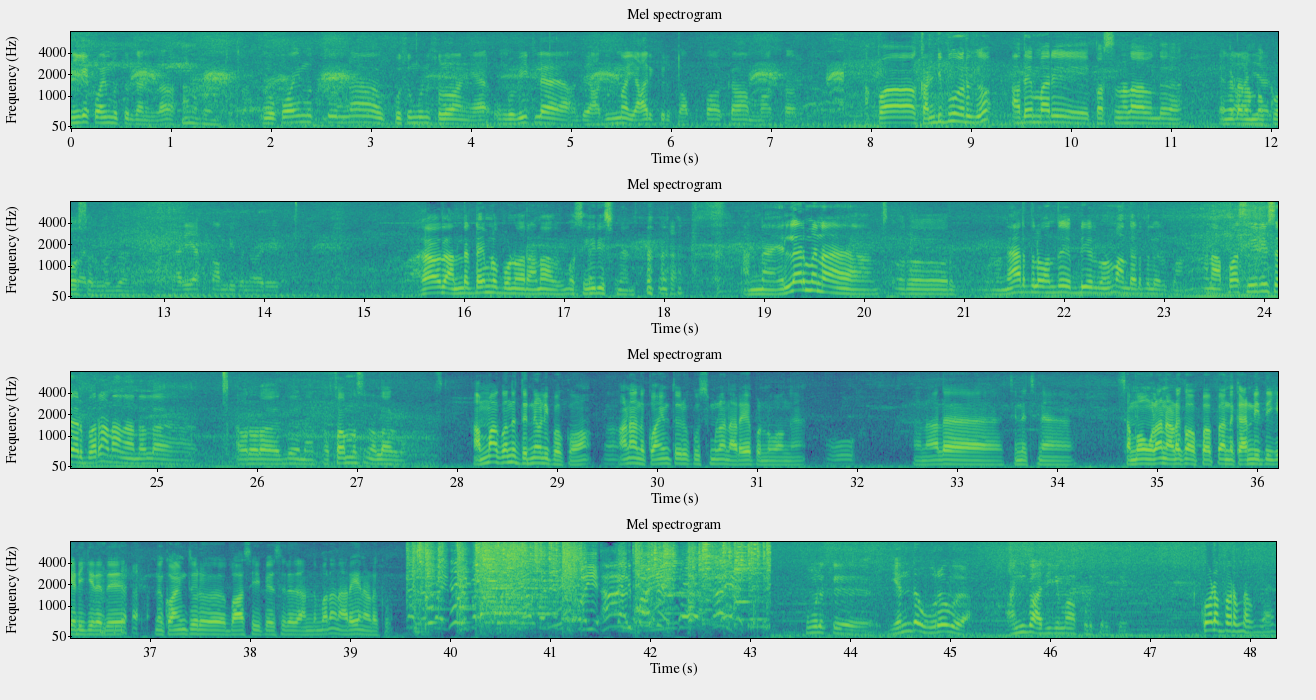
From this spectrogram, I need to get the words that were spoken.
நீங்கள் கோயம்புத்தூர் தானுங்களா? கோயம்புத்தூர் தான். உங்கள் கோயம்புத்தூர்னா குசும்புன்னு சொல்லுவாங்க. உங்கள் வீட்டில் அது அதிகமாக யாருக்கு இருக்கும்? அப்பாக்கா அம்மாக்கா? அப்பா கண்டிப்பும் இருக்கும். அதே மாதிரி பர்சனலாக வந்து எங்கிட்ட ரொம்ப க்ளோஸாக இருக்கும் நிறையா காமெடி பண்ணுவார். அதாவது அந்த டைமில் பண்ணுவார். ஆனால் ரொம்ப சீரியஸ் மேன் அண்ணன் எல்லாருமே நான் ஒரு ஒரு ஒரு நேரத்தில் வந்து எப்படி இருக்கணுமோ அந்த இடத்துல இருப்பாங்க. ஆனால் அப்பா சீரியஸாக இருப்பார். ஆனால் நான் நல்லா அவரோட இது நான் பர்ஃபார்மன்ஸ் நல்லாயிருக்கும் அம்மாவுக்கு வந்து திருநெல்வேலி பக்கம். ஆனால் அந்த கோயம்புத்தூர் குசும்புலாம் நிறைய பண்ணுவாங்க. ஓ. அதனால் சின்ன சின்ன சம்பவங்கள்லாம் நடக்கும். அப்பப்போ அந்த கரண்டி தூக்கி அடிக்கிறது இந்த கோயம்புத்தூர் பாஷை பேசுகிறது அந்த மாதிரிலாம் நிறைய நடக்கும். உங்களுக்கு எந்த உறவு அன்பு அதிகமாக கொடுத்துருக்கு? கூட பிறந்தவங்க.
